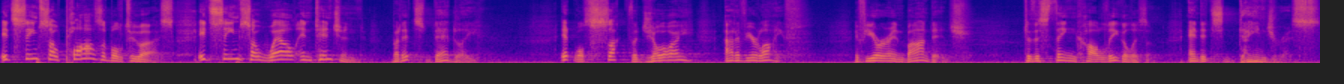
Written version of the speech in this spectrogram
It seems so plausible to us. It seems so well intentioned, but it's deadly. It will suck the joy out of your life if you're in bondage to this thing called legalism. And it's dangerous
